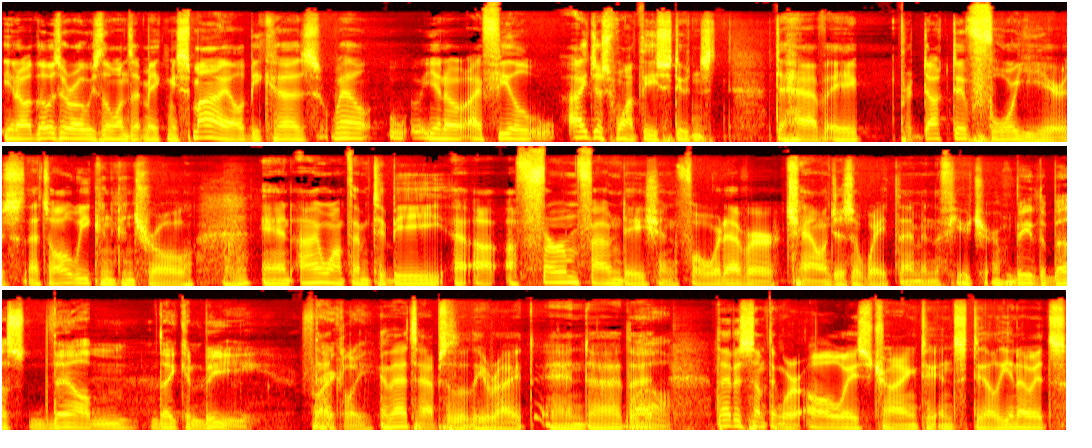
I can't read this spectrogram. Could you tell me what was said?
you know, those are always the ones that make me smile because, well, you know, I feel I just want these students to have a productive four years. That's all we can control. Mm-hmm. And I want them to be a, a, firm foundation for whatever challenges await them in the future. Be the best them they can be frankly. That, and that's absolutely right. And uh, that wow. that is something we're always trying to instill. You know, it's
